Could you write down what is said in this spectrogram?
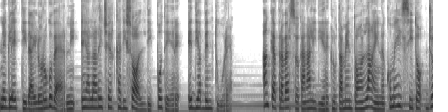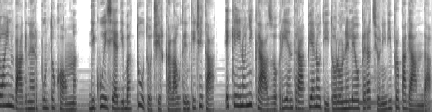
negletti dai loro governi e alla ricerca di soldi, potere e di avventure. Anche attraverso canali di reclutamento online come il sito joinwagner.com, di cui si è dibattuto circa l'autenticità e che in ogni caso rientra a pieno titolo nelle operazioni di propaganda.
